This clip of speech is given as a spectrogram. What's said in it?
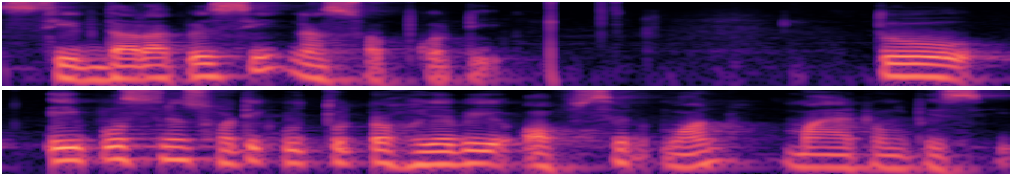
শিরদাঁড়া পেশি না সবকটি? তো এই প্রশ্নের সঠিক উত্তরটা হয়ে যাবে অপশন ওয়ান মায়াটম পেশি।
